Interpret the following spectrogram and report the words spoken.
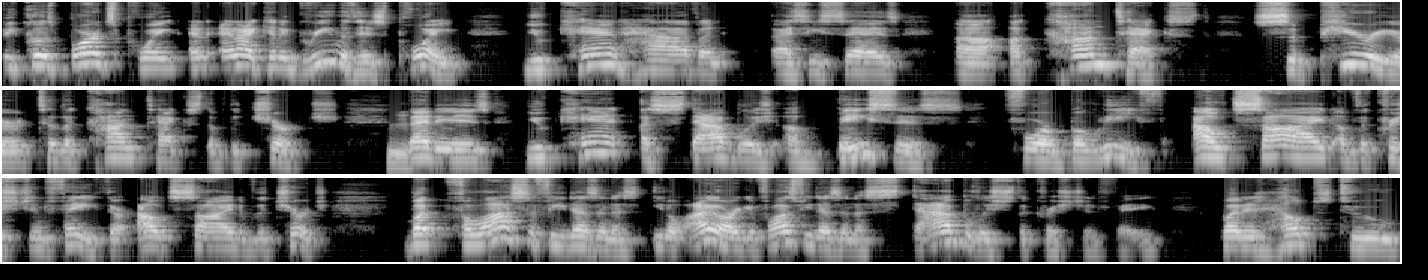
Because Barth's point, and, and I can agree with his point, you can't have an, as he says, uh, a context superior to the context of the church. Hmm. That is, you can't establish a basis for belief outside of the Christian faith or outside of the church. But philosophy doesn't, you know, I argue philosophy doesn't establish the Christian faith, but it helps to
